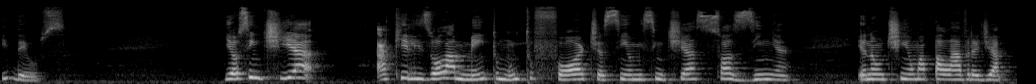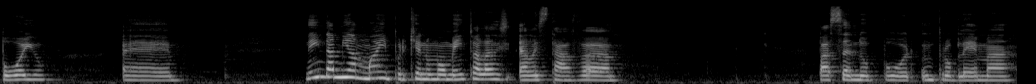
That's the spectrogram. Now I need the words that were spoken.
e Deus. E eu sentia aquele isolamento muito forte, assim, eu me sentia sozinha. Eu não tinha uma palavra de apoio, é... nem da minha mãe, porque no momento ela, ela estava passando por um problema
